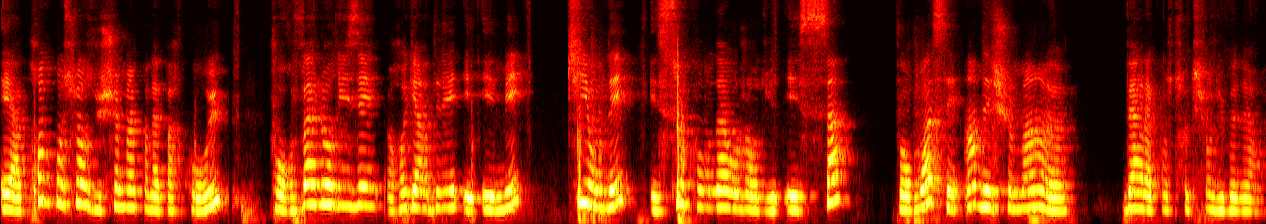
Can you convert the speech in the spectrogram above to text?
et à prendre conscience du chemin qu'on a parcouru pour valoriser, regarder et aimer qui on est et ce qu'on a aujourd'hui. Et ça, pour moi, c'est un des chemins euh, vers la construction du bonheur.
